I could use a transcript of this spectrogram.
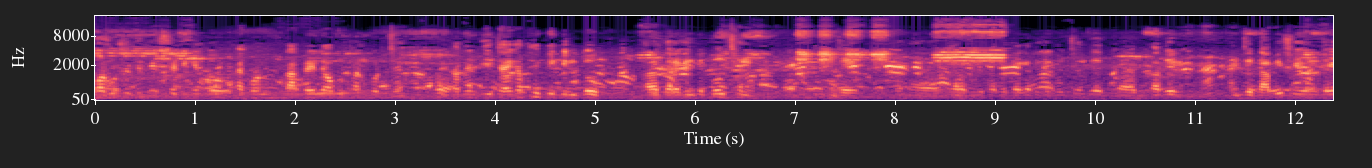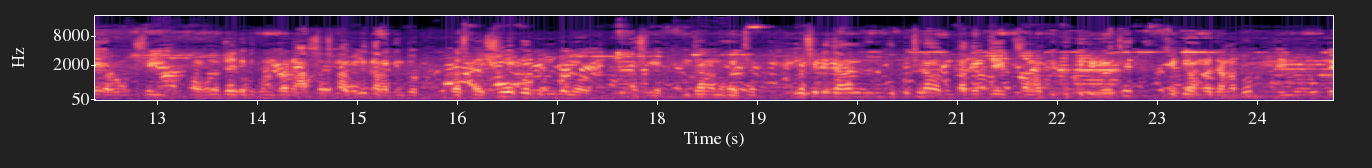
কর্মসূচিটি সেটি কিন্তু এখন কাকরাইলে অবস্থান করছে। তাদের এই জায়গা থেকে কিন্তু তারা কিন্তু বলছেন যে তাদের জায়গা থেকে বলছেন যে তাদের যে দাবি সেই অনুযায়ী এবং সেই অনুযায়ী যদি কোনো ধরনের আশ্বাস না মিলে তারা কিন্তু রাস্তায় শুয়ে পড়বেন বলেও আসলে জানানো হয়েছে। আমরা সেটি জানানোর জন্য ছিলাম এবং তাদের যে সময় বিজ্ঞপ্তিটি রয়েছে সেটি আমরা জানাব। এই মুহূর্তে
